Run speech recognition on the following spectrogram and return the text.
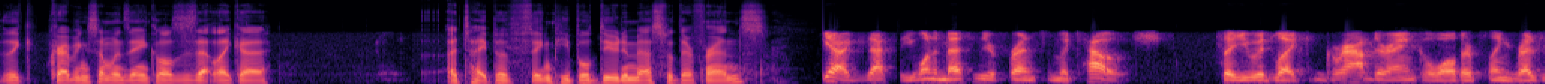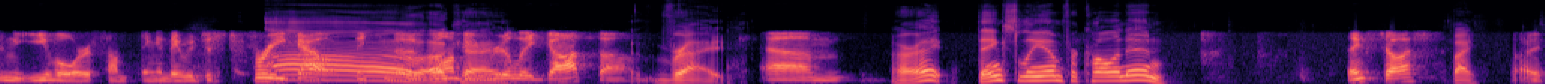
like grabbing someone's ankles? Is that like a. A type of thing people do to mess with their friends? Yeah, exactly. You want to mess with your friends from the couch. So you would like grab their ankle while they're playing Resident Evil or something, and they would just freak out, thinking that a Oh, zombie okay. really got them. Right. Um, All right. Thanks, Liam, for calling in. thanks, Josh. Bye. Bye.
